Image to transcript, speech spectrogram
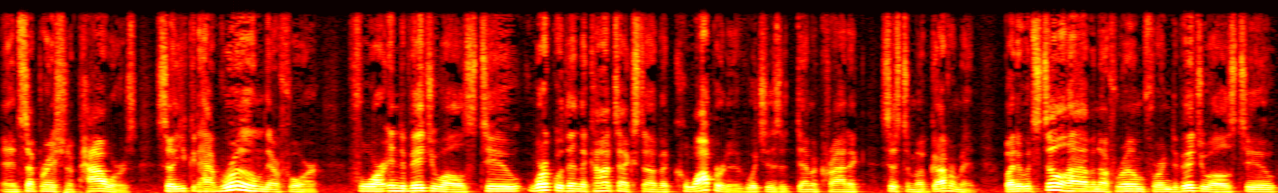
and separation of powers. So you could have room, therefore, for individuals to work within the context of a cooperative, which is a democratic system of government, but it would still have enough room for individuals to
